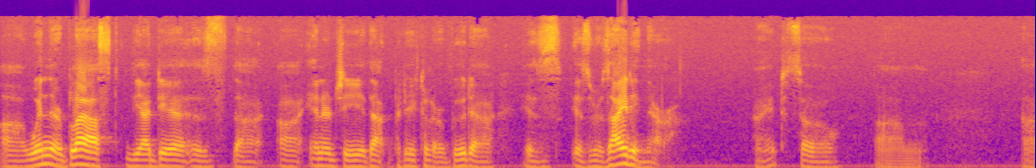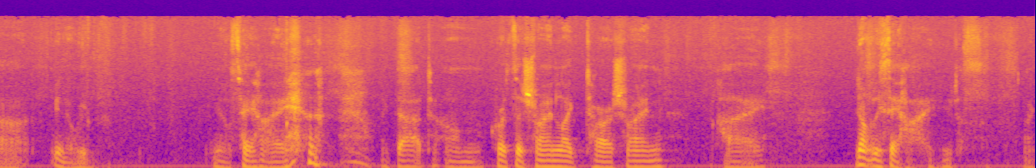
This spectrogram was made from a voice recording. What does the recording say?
uh, when they're blessed, the idea is that uh, energy, that particular Buddha, is is residing there, right? So, um, uh, you know, we, you know, say hi like that. Um, of course, the shrine, like Tara Shrine, hi. You don't really say hi. You just like.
